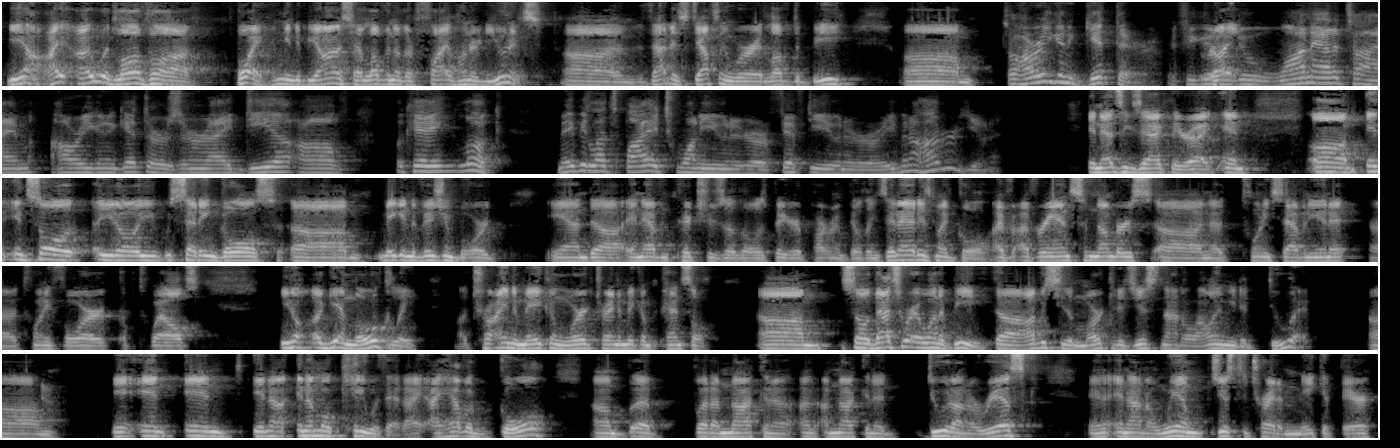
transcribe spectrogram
Yeah, I, I would love, uh, boy, I mean, to be honest, I love another 500 units. Uh, that is definitely where I'd love to be. Um, so how are you going to get there? If you're going right. to do one at a time, how are you going to get there? Is there an idea of, okay, look, maybe let's buy a 20 unit or a 50 unit or even a 100 unit? And that's exactly right. And, um, and, and so, you know, setting goals, um, making the vision board, and uh, and having pictures of those bigger apartment buildings. And that is my goal. I've, I've ran some numbers uh, on a 27 unit, uh, 24, couple 12s. You know, again, locally, uh, trying to make them work, trying to make them pencil. Um, so that's where I want to be. The, obviously, the market is just not allowing me to do it. Um, and and and, I, and I'm okay with it. I, I have a goal, um, but but I'm not gonna I'm not gonna do it on a risk and, and on a whim just to try to make it there.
